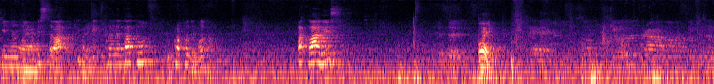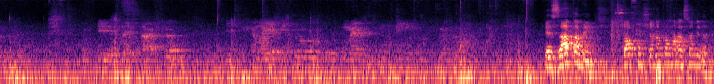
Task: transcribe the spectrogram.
que não é abstrato, que vai ter que implementar tudo para poder rodar. Está claro isso? Oi. é, isso só funciona para amarração dinâmica. Porque na estática, ele chamaria feito um método que não tem implementação. Exatamente. Só funciona para amarração dinâmica.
